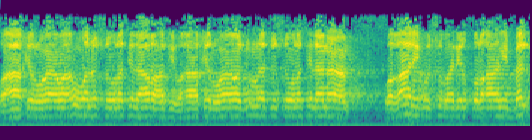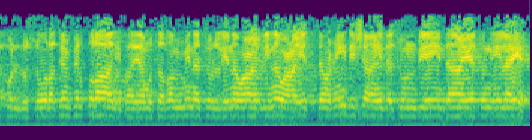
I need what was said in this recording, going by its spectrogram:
وآخرها وأول سورة الأعراف وآخرها وجملة سورة الأنعام. وغالب سور القرآن بل كل سورة في القرآن فهي متضمنة لنوع لنوعي التوحيد شاهدة به داعية إليه.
